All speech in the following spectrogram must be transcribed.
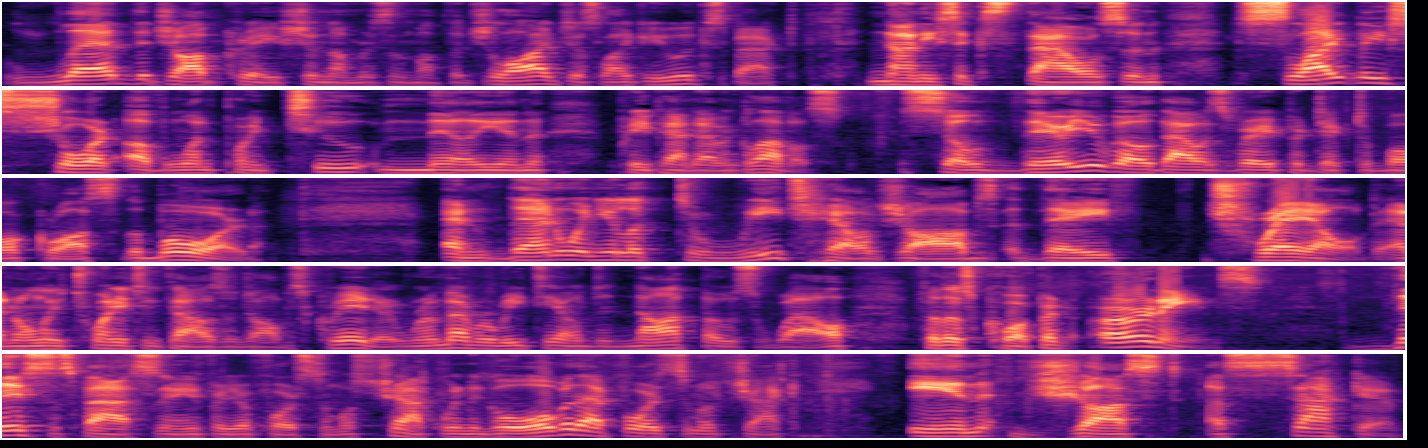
led the job creation numbers in the month of July, just like you expect 96,000, slightly short of 1.2 million pre pandemic levels. So there you go. That was very predictable across the board. And then when you look to retail jobs, they trailed and only 22,000 jobs created. Remember, retail did not boast well for those corporate earnings. This is fascinating for your fourth stimulus check. We're going to go over that fourth stimulus check in just a second.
